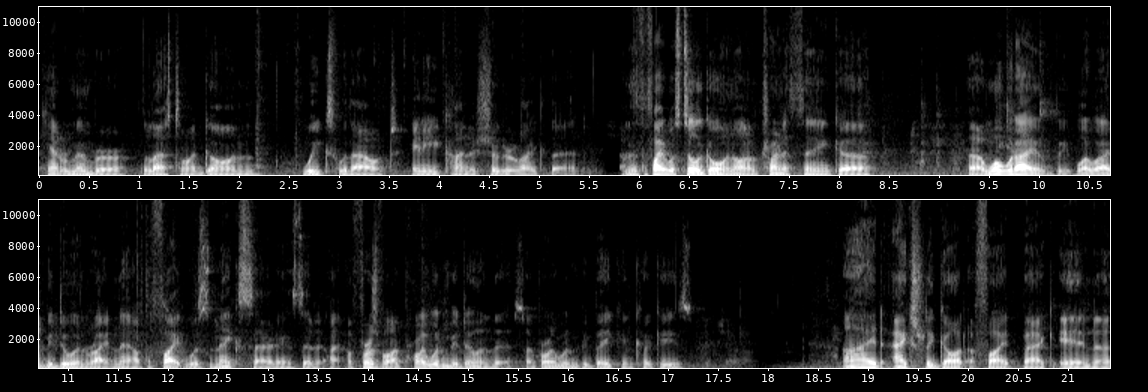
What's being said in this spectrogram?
I can't remember the last time I'd gone weeks without any kind of sugar like that. The fight was still going on. I'm trying to think, uh, uh, what would I be, what would I be doing right now if the fight was next Saturday instead? Of, I, first of all, I probably wouldn't be doing this. I probably wouldn't be baking cookies. I'd actually got a fight back in uh,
